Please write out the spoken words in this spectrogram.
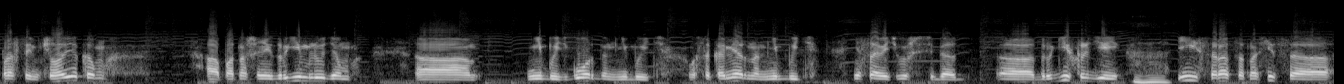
простым человеком а, по отношению к другим людям, а, не быть гордым, не быть высокомерным, не быть, не ставить выше себя а, других людей Мгм. и стараться относиться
